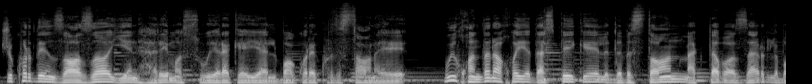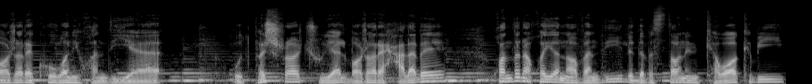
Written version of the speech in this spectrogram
جه زازا ین هرم سویرک یه الباکور کردستانه. وی خواندن خوی دسپیک لدبستان مکتب زر لباجار کوبانی خوندیه. بود پش را چویل باجار حلبه. خواندن خوی ناوندی لدبستان کواکبی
